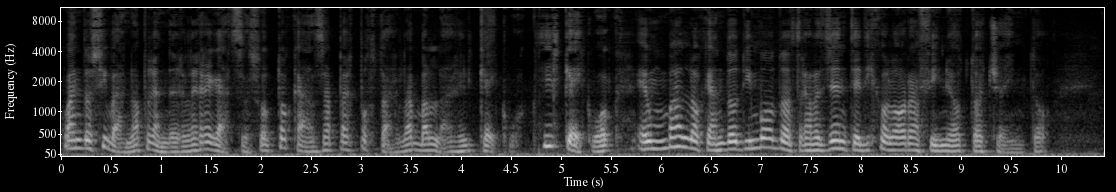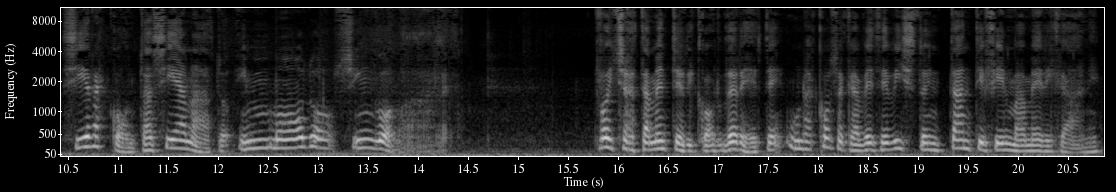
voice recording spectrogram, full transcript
quando si vanno a prendere le ragazze sotto casa per portarle a ballare il cakewalk. Il cakewalk è un ballo che andò di moda tra la gente di colore a fine Ottocento. Si racconta sia nato in modo singolare. Voi certamente ricorderete una cosa che avete visto in tanti film americani,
